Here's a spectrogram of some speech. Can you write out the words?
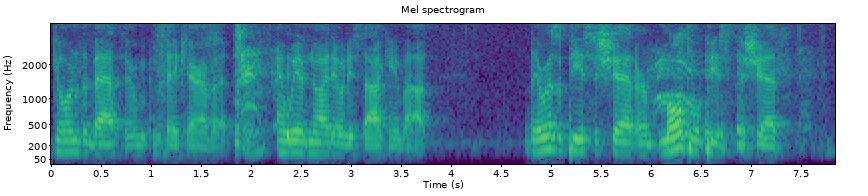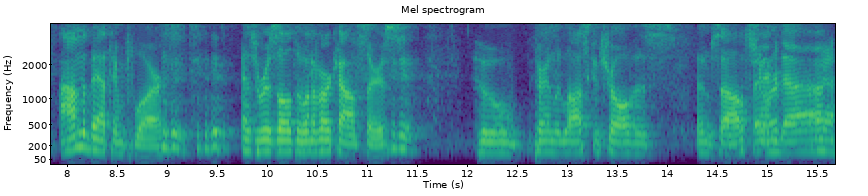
"Go into the bathroom and take care of it." and we have no idea what he's talking about. There was a piece of shit, or multiple pieces of shit, on the bathroom floor as a result of one of our counselors, who apparently lost control of his himself. And uh, Yeah.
